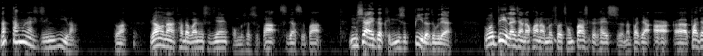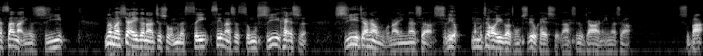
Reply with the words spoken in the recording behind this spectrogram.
那当然是执行 E 了，对吧？然后呢，它的完成时间我们说是八，四加四八。那么下一个肯定是 B 的，对不对？那么 B 来讲的话呢，我们说从八十克开始，那八加二，呃，八加三呢应该是十一。那么下一个呢，就是我们的 C，C 呢是从十一开始，十一加上五呢应该是十六。那么最后一个从十六开始啊，十六加二呢应该是十八。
